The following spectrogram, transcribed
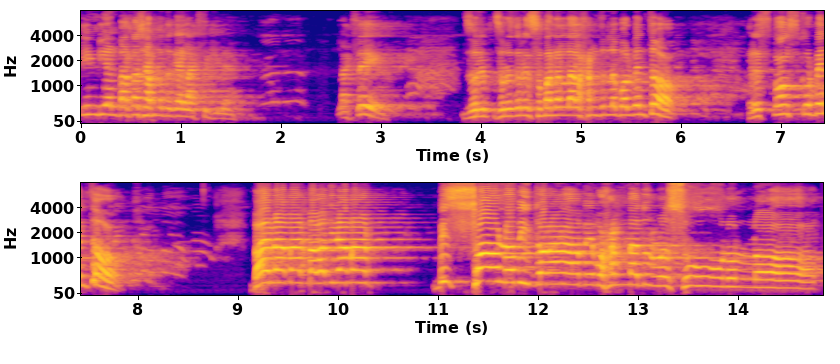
ইন্ডিয়ান বাতাস আপনাদের গায়ে লাগছে কিনা? লাগছে? জোরে জোরে জোরে সোমান আল্লাহ আলহামদুলিল্লাহ বলবেন তো? রেসপন্স করবেন তো? ভাইরা আমার আমার, বিশ্ব নবী জনাবে মোহাম্মদুর রসুল্লাহ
